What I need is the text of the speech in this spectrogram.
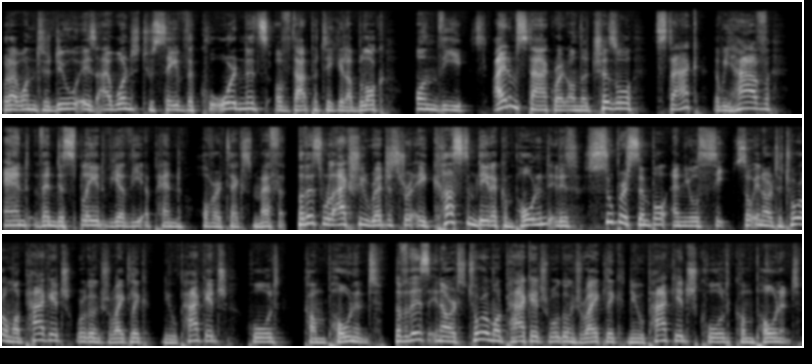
what I wanted to do is I want to save the coordinates of that particular block on the item stack, right on the chisel stack that we have, and then display it via the append hover text method. For this, we'll actually register a custom data component. It is super simple and you'll see. So in our tutorial mod package, we're going to right click new package called component. So for this, in our tutorial mod package, we're going to right click new package called component.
